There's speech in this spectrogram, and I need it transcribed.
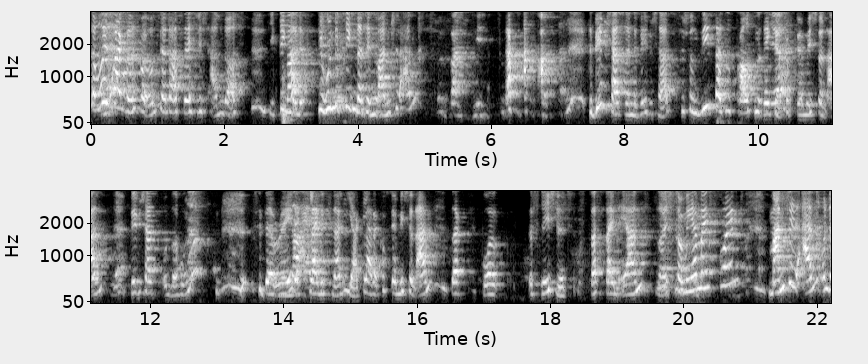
Da muss ich sagen, das ist bei uns ja tatsächlich anders. Die, kriegen dann, die Hunde kriegen dann den Mantel an. Santi. Der Babyschatz, wenn der Babyschatz schon sieht, dass es draußen regnet, Ja. guckt er mich schon an. Ja. Babyschatz, unser Hund, der Ray, der Nein. kleine Knalli, ja klar, da guckt er mich schon an, sagt, boah, es regnet. Ist das dein Ernst? Sag ich, komm her, mein Freund, Mantel an. Und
